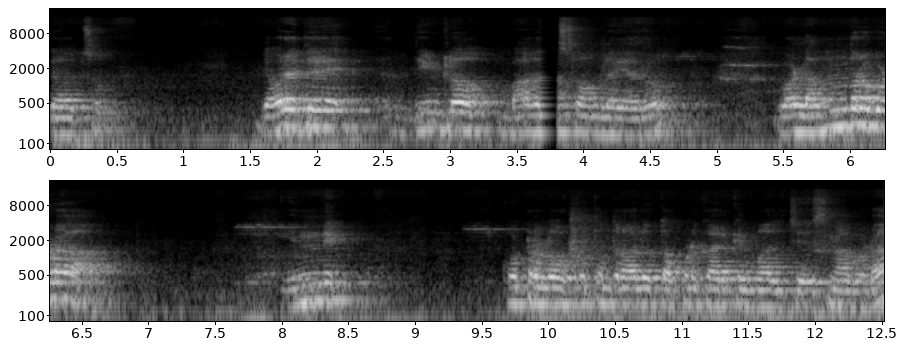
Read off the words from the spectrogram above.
కావచ్చు ఎవరైతే దీంట్లో భాగస్వాములు అయ్యారో వాళ్ళందరూ కూడా ఎన్ని కుట్రలు కుతంత్రాలు తప్పుడు కార్యక్రమాలు చేసినా కూడా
